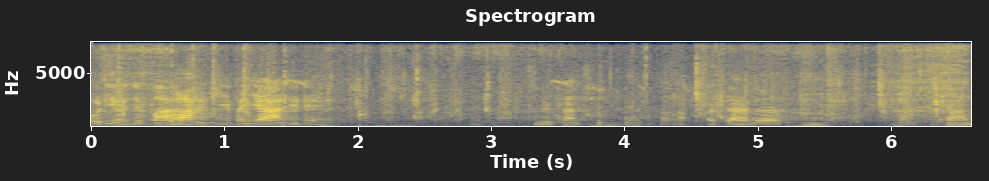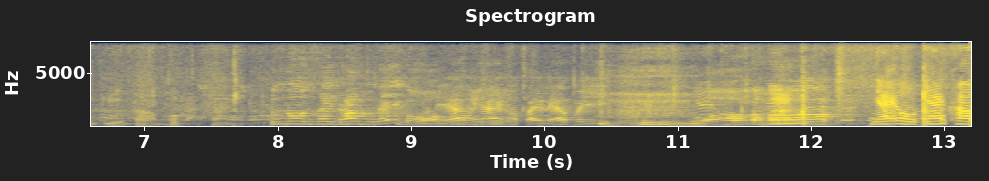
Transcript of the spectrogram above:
ผู้เดียวจะบ้าถึงมีพยานอยู่เด้ยืดกันอาจารย์เออสามลูกตาปุ๊บสามนนใส่ทำได้ก็เอาแล้วย้ายเข้าไปแล้วไปย้ายออกย้ายเข้า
